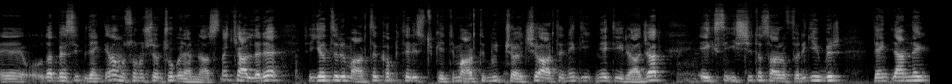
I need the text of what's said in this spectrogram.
E, o da basit bir denklem ama sonuçları çok önemli aslında. Karları işte yatırım artı kapitalist tüketimi artı bütçe açığı artı net, net ihracat eksi işçi tasarrufları gibi bir denklemle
